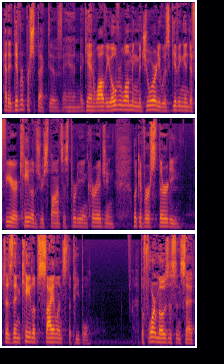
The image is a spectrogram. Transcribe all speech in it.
had a different perspective. And again, while the overwhelming majority was giving into fear, Caleb's response is pretty encouraging. Look at verse 30. It says, Then Caleb silenced the people before Moses and said,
